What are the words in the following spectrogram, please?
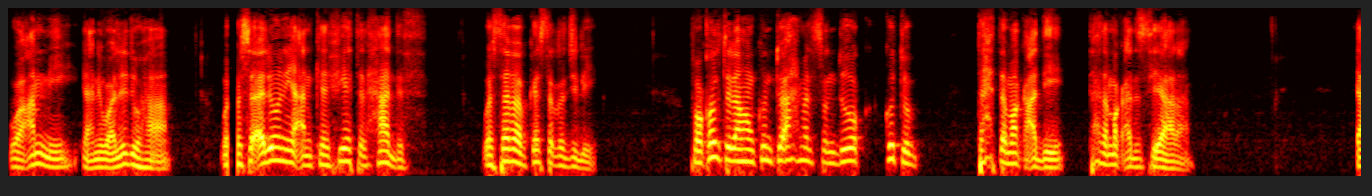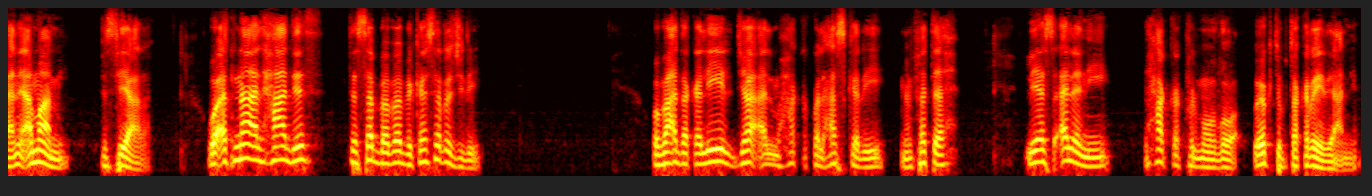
وعمي يعني والدها وسألوني عن كيفية الحادث وسبب كسر رجلي. فقلت لهم كنت أحمل صندوق كتب تحت مقعدي تحت مقعد السيارة. يعني أمامي في السيارة. وأثناء الحادث تسبب بكسر رجلي. وبعد قليل جاء المحقق العسكري من فتح ليسألني يحقق في الموضوع ويكتب تقرير يعني.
